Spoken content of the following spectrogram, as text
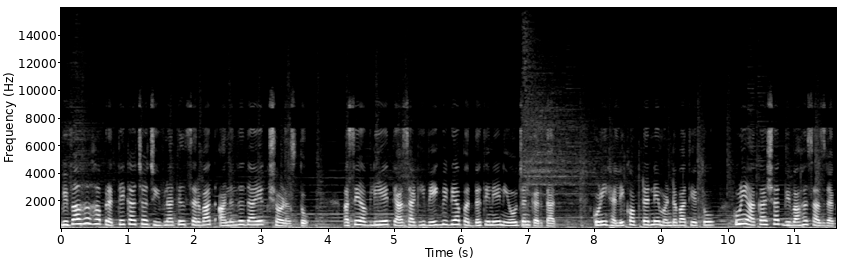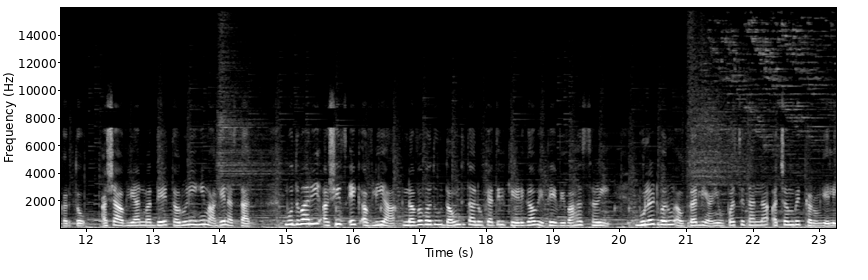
विवाह हा प्रत्येकाच्या जीवनातील सर्वात आनंददायक क्षण असतो. असे अवलिये त्यासाठी वेगवेगळ्या पद्धतीने नियोजन करतात. कोणी हेलिकॉप्टरने मंडपात येतो कोणी आकाशात विवाह साजरा करतो. अशा अवलियांमध्ये तरुणीही मागे नसतात. बुधवारी अशीच एक अवलिया नववधू दौंड तालुक्यातील केडगाव येथे विवाहस्थळी बुलेटवरून अवतरली आणि उपस्थितांना अचंबित करून गेली.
